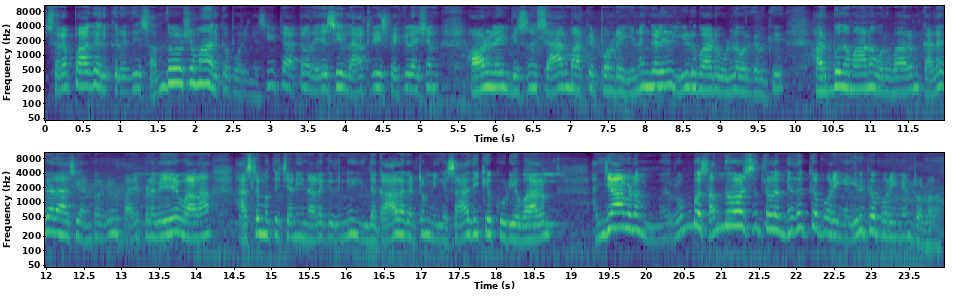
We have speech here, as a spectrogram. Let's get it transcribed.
சிறப்பாக இருக்கிறது சந்தோஷமாக இருக்க போகிறீங்க சீட்டாட்டம் ஏசி lottery speculation online business share market போன்ற இனங்களில் ஈடுபாடு உள்ளவர்களுக்கு அற்புதமான ஒரு வாரம். கடகராசி அன்பர்கள் பயப்படவே வேணாம். அஷ்டமத்து சனி நடக்குதுன்னு இந்த காலகட்டம் நீங்கள் சாதிக்கக்கூடிய வாரம். அஞ்சாம் இடம் ரொம்ப சந்தோஷத்தில் மிதக்க போகிறீங்க இருக்க போகிறீங்கன்னு சொல்லலாம்.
